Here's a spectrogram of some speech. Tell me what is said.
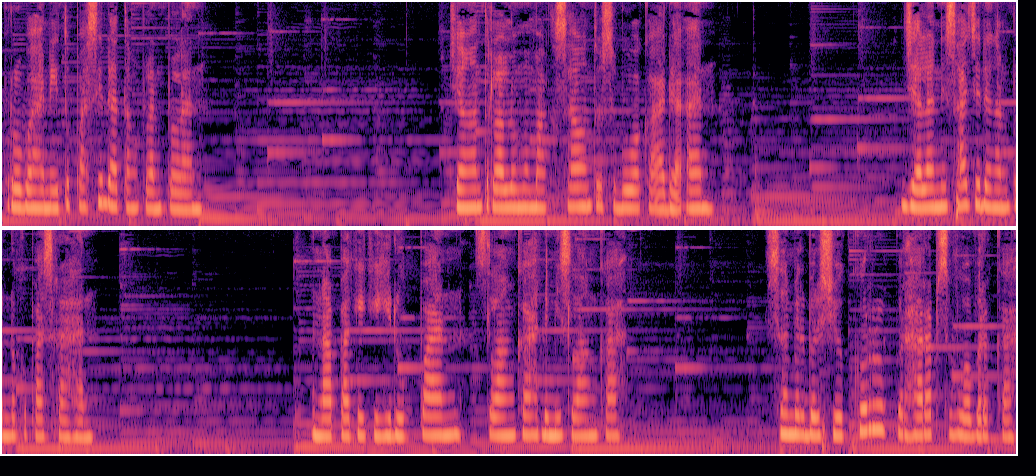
Perubahan itu pasti datang pelan-pelan. Jangan terlalu memaksa untuk sebuah keadaan. Jalani saja dengan penuh kepasrahan menapaki kehidupan selangkah demi selangkah, sambil bersyukur berharap sebuah berkah.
